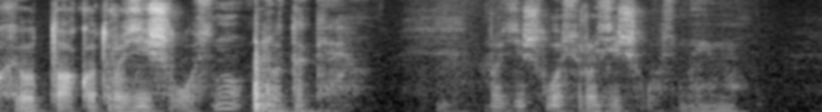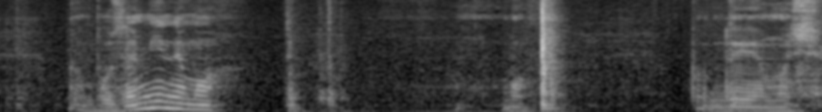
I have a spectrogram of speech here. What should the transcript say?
Трохи отак от розійшлось. Ну, то таке. Розійшлось, розійшлось ми йому. Або замінимо. Або подивимось.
